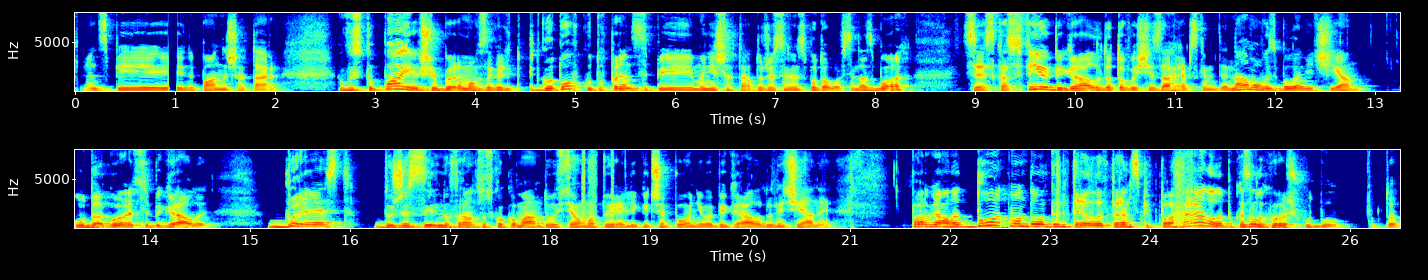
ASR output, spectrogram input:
в принципі, непоганий Шахтар виступає. Якщо беремо взагалі ту підготовку, то в принципі мені Шахтар дуже сильно сподобався на зборах. ЦСКА Софію обіграли, до того ще Загребським Динамо ось була нічия. Луда Горець обіграли. Брест. Дуже сильну французьку команду у сьомому турі Ліги Чемпіонів обіграли донечани. Програли Дортмунду 1-3, але в принципі програли, але показали хороший футбол. Тобто,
